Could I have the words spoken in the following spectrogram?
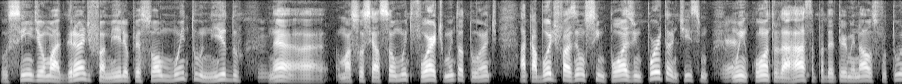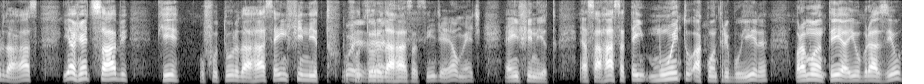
O Cindy é uma grande família, o pessoal muito unido, uhum. né? uma associação muito forte, muito atuante. Acabou de fazer um simpósio importantíssimo, é. um encontro da raça para determinar os futuros da raça. E a gente sabe que o futuro da raça é infinito. Pois o futuro é. da raça Cindy realmente é infinito. Essa raça tem muito a contribuir né, para manter aí o Brasil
